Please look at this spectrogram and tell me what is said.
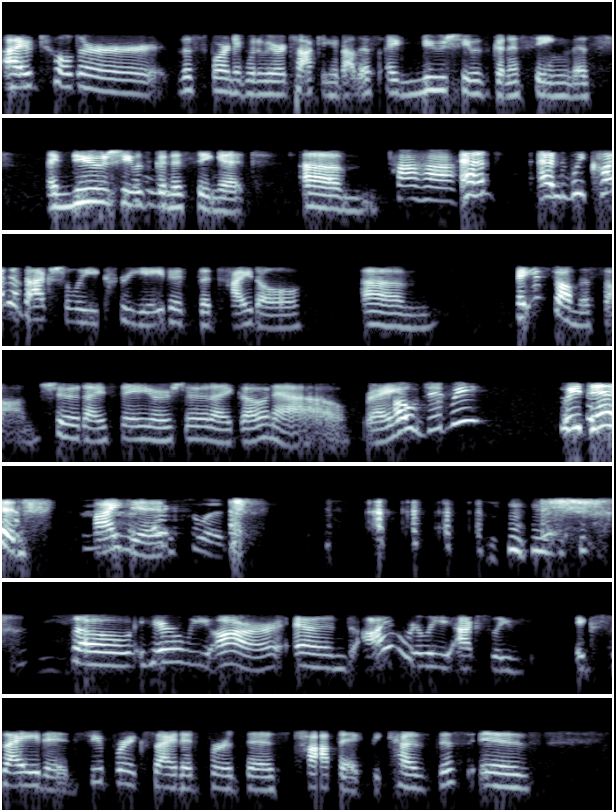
I told her this morning when we were talking about this. I knew she was going to sing this. I knew she was going to sing it. Um, ha ha. And and we kind of actually created the title um, based on the song. Should I stay or should I go now? Right? Oh, did we? We did. I did. Excellent. so here we are, and I'm really actually excited, super excited for this topic because this is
